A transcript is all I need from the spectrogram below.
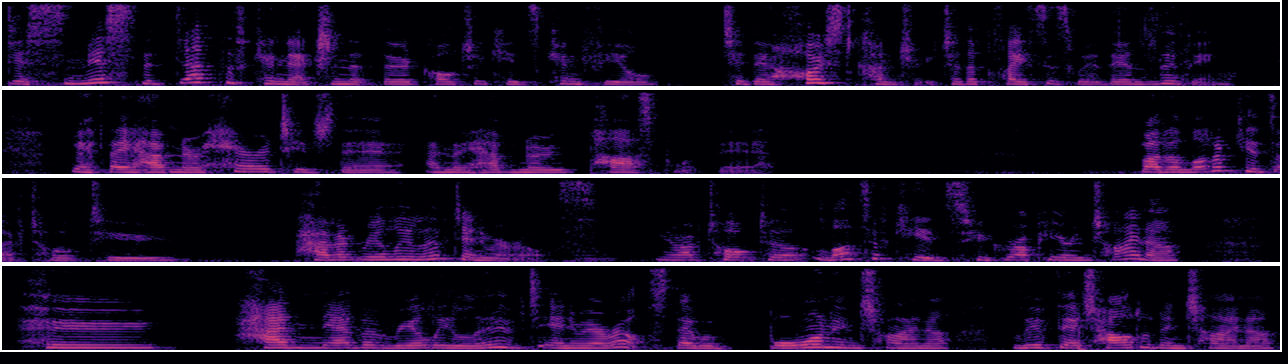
dismiss the depth of connection that third culture kids can feel to their host country, to the places where they're living, if they have no heritage there and they have no passport there. But a lot of kids I've talked to haven't really lived anywhere else. You know, I've talked to lots of kids who grew up here in China who had never really lived anywhere else. They were born in China, lived their childhood in China,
